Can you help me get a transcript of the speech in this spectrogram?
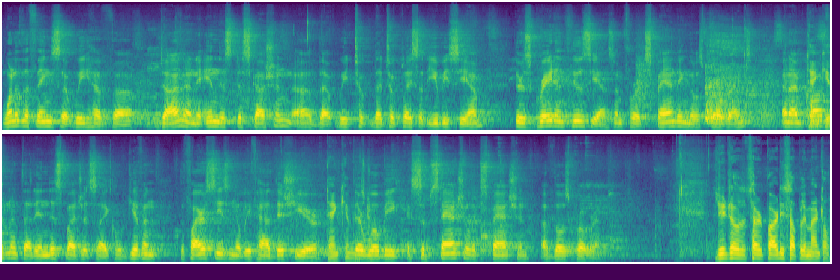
One of the things that we have done, and in this discussion that we took that took place at the UBCM, there's great enthusiasm for expanding those programs, and I'm confident that in this budget cycle, given the fire season that we've had this year, you, there will be a substantial expansion of those programs. Leader of the third party supplemental.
